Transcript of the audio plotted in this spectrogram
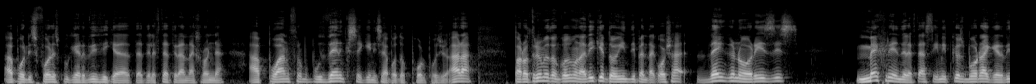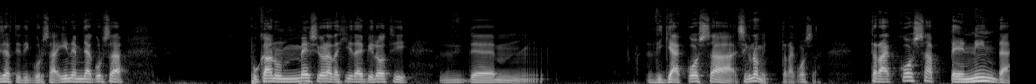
από τις φορές που κερδίθηκε τα τελευταία 30 χρόνια από άνθρωπο που δεν ξεκίνησε από το pole position. Άρα παροτρύνουμε τον κόσμο να δει και το Indy 500. Δεν γνωρίζεις μέχρι την τελευταία στιγμή ποιος μπορεί να κερδίσει αυτή την κούρσα. Είναι μια κούρσα που κάνουν μέση ώρα ταχύτητα οι πιλότοι 200, συγγνώμη, 300, 350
